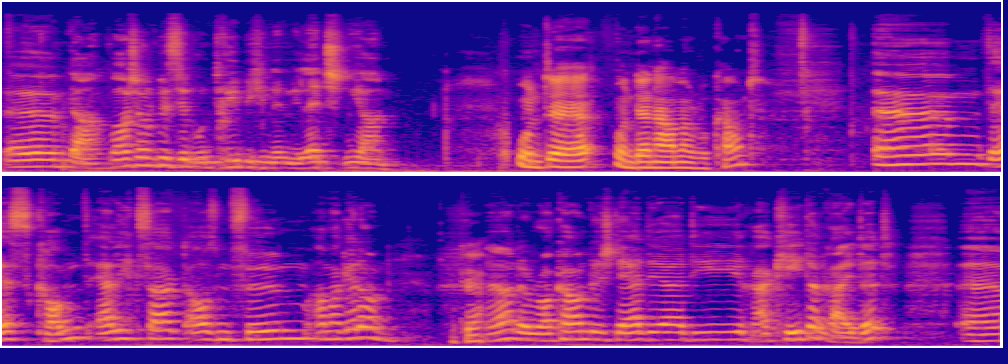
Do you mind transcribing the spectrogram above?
äh, ja, war schon ein bisschen untriebig in den letzten Jahren. Und, äh, und der Name Rookhound? Ähm, das kommt ehrlich gesagt aus dem Film Armageddon. Okay. Ja, der Rockhound ist der, der die Rakete reitet. Äh,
